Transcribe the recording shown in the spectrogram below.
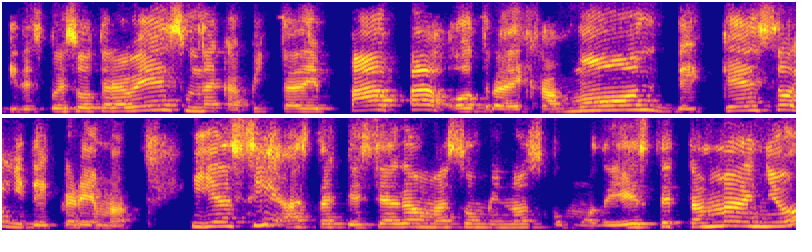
y después otra vez una capita de papa, otra de jamón, de queso y de crema. Y así hasta que se haga más o menos como de este tamaño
